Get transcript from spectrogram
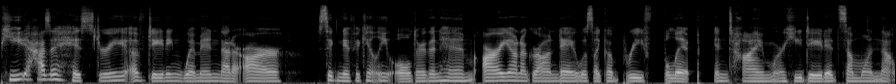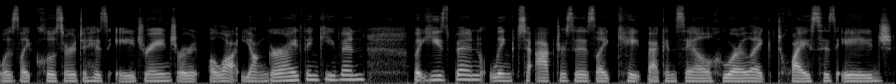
Pete has a history of dating women that are significantly older than him. Ariana Grande was like a brief blip in time where he dated someone that was like closer to his age range or a lot younger, I think, even. But he's been linked to actresses like Kate Beckinsale, who are like twice his age.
